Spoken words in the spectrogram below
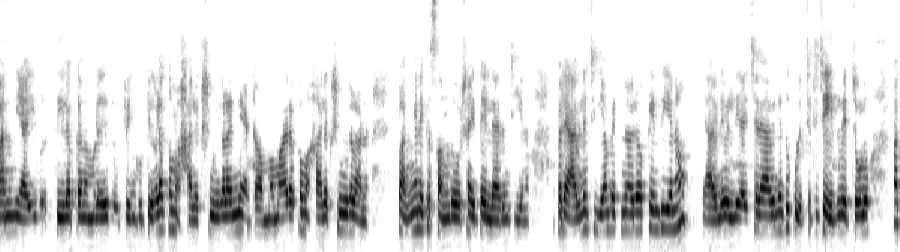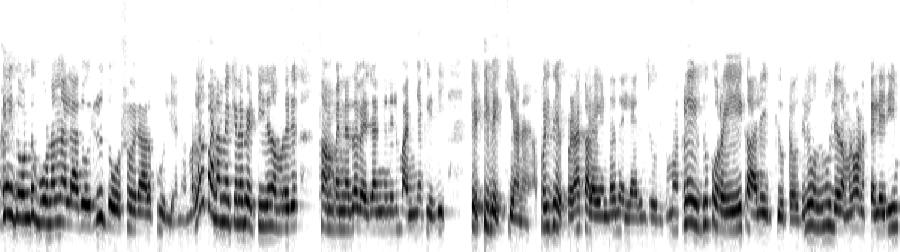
ഭംഗിയായി വൃത്തിയിലൊക്കെ നമ്മൾ പെൺകുട്ടികളൊക്കെ മഹാലക്ഷ്മികൾ തന്നെ കേട്ടോ അമ്മമാരൊക്കെ മഹാലക്ഷ്മികളാണ്. അപ്പൊ അങ്ങനെയൊക്കെ സന്തോഷമായിട്ട് എല്ലാവരും ചെയ്യണം. അപ്പൊ രാവിലെ ചെയ്യാൻ പറ്റുന്നവരൊക്കെ എന്ത് ചെയ്യണം? രാവിലെ വെള്ളിയാഴ്ച രാവിലെ ഇത് കുളിച്ചിട്ട് ചെയ്ത് വെച്ചോളൂ. മക്കളെ ഇതുകൊണ്ട് ഗുണം എന്നല്ലാതെ ഒരു ദോഷം ഒരാൾക്കും ഇല്ല. നമ്മൾ പണം വെക്കുന്ന പെട്ടിയിൽ നമ്മളൊരു സമ്പന്നത വരെ അങ്ങനെ ഒരു മഞ്ഞ കിഴി കെട്ടി വെക്കുകയാണ്. അപ്പൊ ഇത് എപ്പോഴാണ് കളയേണ്ടതെന്ന് എല്ലാവരും ചോദിക്കും. മക്കളെ ഇത് കുറേ കാലം ഇരിക്കും കേട്ടോ. ഇതിലൊന്നുമില്ല. നമ്മൾ ഉണക്കലരിയും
